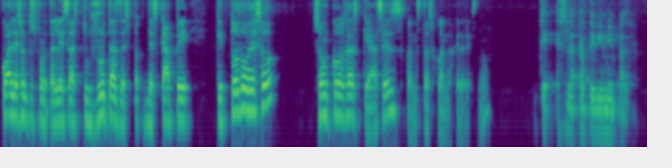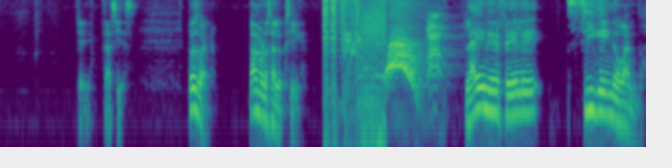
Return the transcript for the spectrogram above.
cuáles son tus fortalezas, tus rutas de, de, escape, que todo eso son cosas que haces cuando estás jugando ajedrez, ¿no? Sí, esa es la parte bien, bien padre. Sí, así es. Pues bueno, vámonos a lo que sigue. La NFL sigue innovando.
